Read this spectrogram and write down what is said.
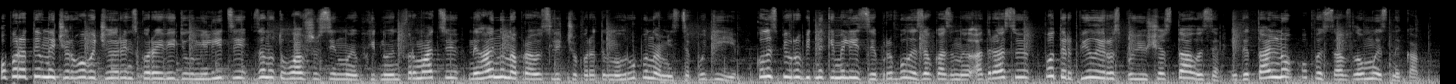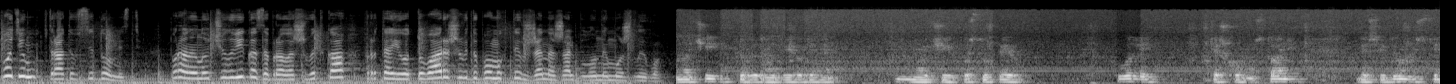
Оперативний черговий Чигиринського райвідділу міліції, занотувавши всі необхідну інформацію, негайно направив слідчо оперативну групу на місце події. Коли співробітники міліції прибули за вказаною адресою, потерпілий розповів, що сталося, і детально описав зловмисника. Потім втратив свідомість. Пораненого чоловіка забрала швидка, проте його товаришеві допомогти вже, на жаль, було неможливо. Вночі, приблизно 2 години ночі поступив хворий в тяжкому стані, без свідомості.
